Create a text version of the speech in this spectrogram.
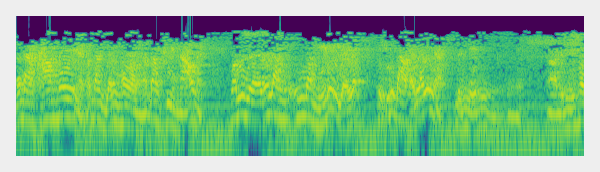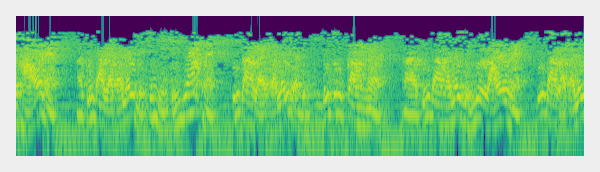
nó đang tham mê nè, nó đang giận hờn nó đang phiền não nè. Mà bây giờ nó đang nó đang nghĩ như vậy á, thì chúng ta phải lấy nè, định niệm à, định niệm hơi thở nè. À, chúng ta lại phải lấy định chứng niệm tỉnh giác nè. Chúng ta lại phải lấy là định tứ chúng cần nè. À, chúng ta phải lấy định vô lậu nè. Chúng ta lại phải lấy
